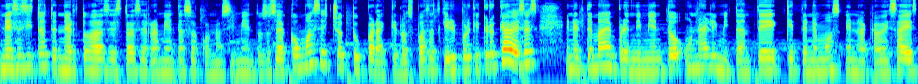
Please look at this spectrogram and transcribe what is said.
necesito tener todas estas herramientas o conocimientos. O sea, ¿cómo has hecho tú para que los puedas adquirir? Porque creo que a veces en el tema de emprendimiento una limitante que tenemos en la cabeza es,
